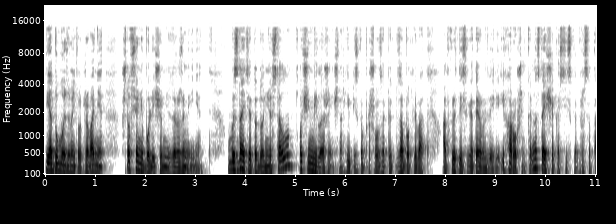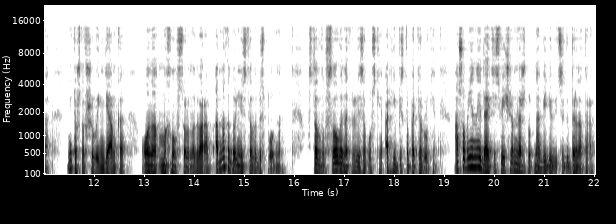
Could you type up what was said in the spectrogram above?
Я думаю, заметил Джованни, что все не более чем недоразумение. Вы знаете эту Донью Стеллу? Очень милая женщина. Архиепископ прошел заботливо открытой секретарем двери. И хорошенькая, настоящая костистская красота. Не то что вшивая индианка. Он махнул в сторону двора. Однако Донья Стелла бесплодна. В столовой накрыли закуски. Архиепископ потер руки. «Особо не наедайтесь, вечером нас ждут на обеде вице-губернатора».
